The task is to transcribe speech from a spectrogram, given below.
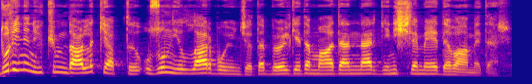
Durin'in hükümdarlık yaptığı uzun yıllar boyunca da bölgede madenler genişlemeye devam eder.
